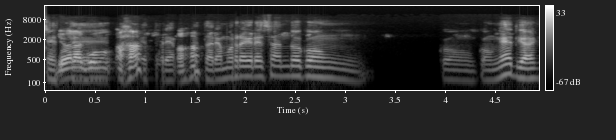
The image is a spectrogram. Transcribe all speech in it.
Yo en Este, algún, ajá, estaría- ajá. estaremos regresando con, con, con Edgar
